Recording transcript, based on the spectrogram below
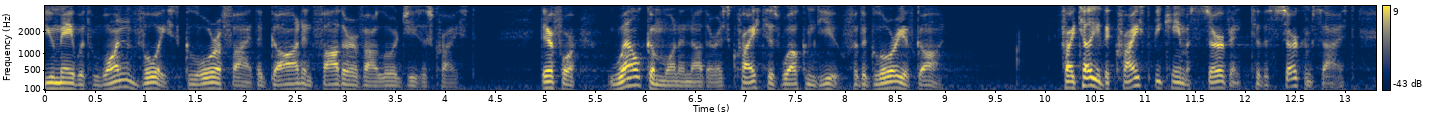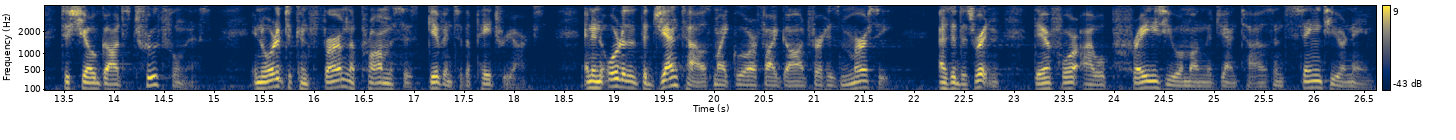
you may with one voice glorify the God and Father of our Lord Jesus Christ. Therefore, welcome one another as Christ has welcomed you, for the glory of God. For I tell you that Christ became a servant to the circumcised to show God's truthfulness, in order to confirm the promises given to the patriarchs, and in order that the Gentiles might glorify God for his mercy. As it is written, Therefore I will praise you among the Gentiles and sing to your name.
